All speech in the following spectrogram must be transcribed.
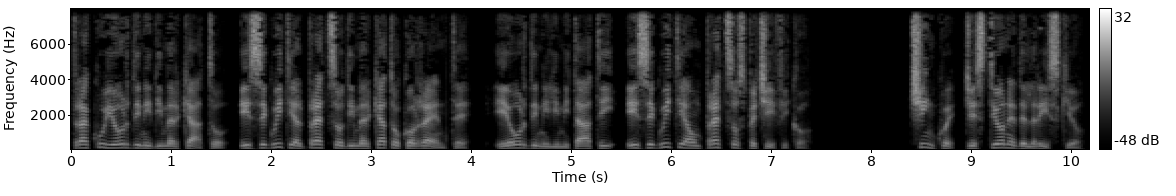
tra cui ordini di mercato, eseguiti al prezzo di mercato corrente, e ordini limitati, eseguiti a un prezzo specifico. 5. Gestione del rischio.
